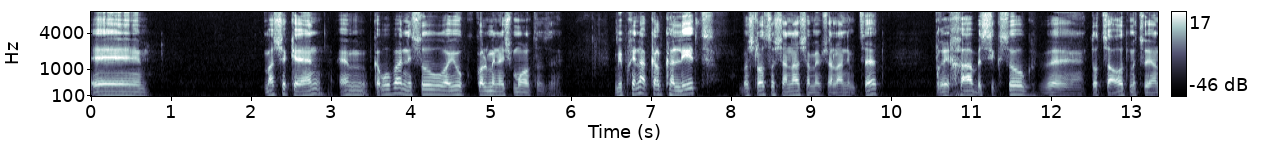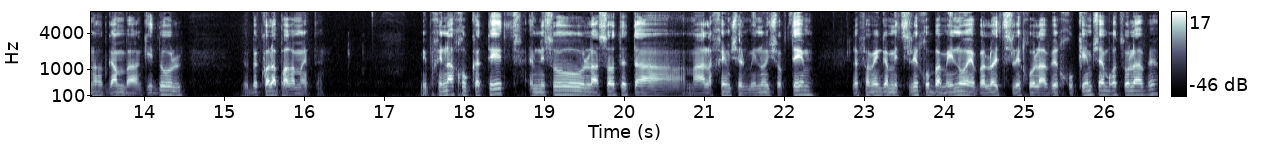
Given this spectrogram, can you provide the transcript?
אה, מה שכן, הם כמובן ניסו, היו כל מיני שמועות על זה. מבחינה כלכלית, ב-13 שנה שהממשלה נמצאת, פריחה בשגשוג ותוצאות מצוינות גם בגידול ובכל הפרמטרים. מבחינה חוקתית, הם ניסו לעשות את המהלכים של מינוי שופטים, לפעמים גם הצליחו במינוי, אבל לא הצליחו להעביר חוקים שהם רצו להעביר.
